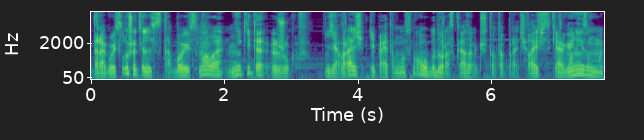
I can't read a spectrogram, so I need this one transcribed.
дорогой слушатель, с тобой снова Никита Жуков. Я врач, и поэтому снова буду рассказывать что-то про человеческий организм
